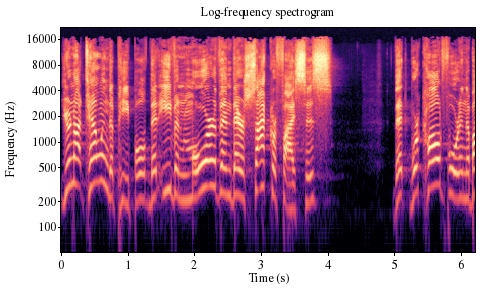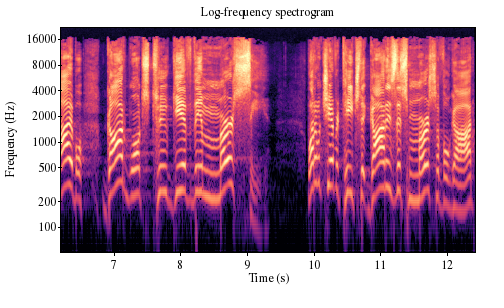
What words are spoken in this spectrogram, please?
you're not telling the people that even more than their sacrifices that were called for in the Bible, God wants to give them mercy. Why don't you ever teach that God is this merciful God,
